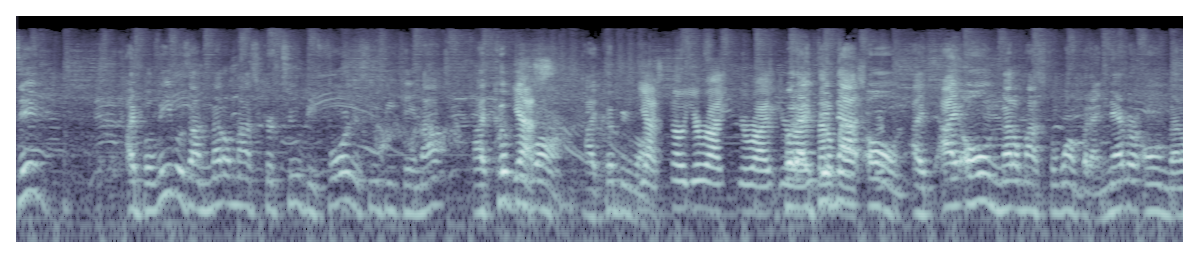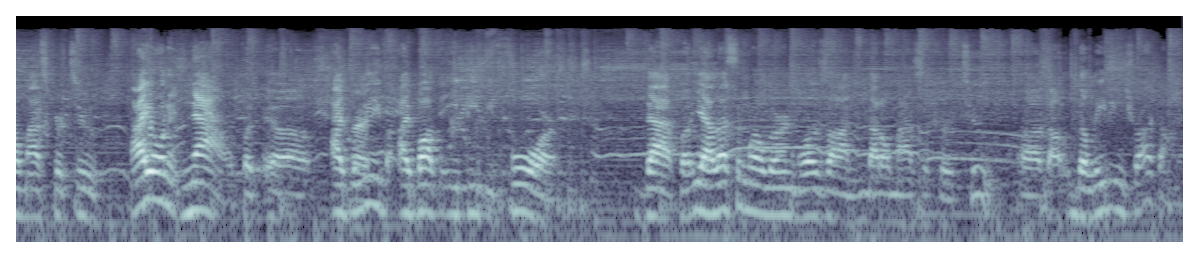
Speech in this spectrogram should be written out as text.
did I believe it was on Metal Massacre 2 before this EP came out. I could be Yes. wrong. I could be wrong. Yes, no, you're right, you're right, you're But I did Metal not Massacre. own. I, I own Metal Massacre 1, but I never owned Metal Massacre 2. I own it now, but uh, I believe I bought the EP before that. But yeah, Lesson Well Learned was on Metal Massacre 2. Uh, the, the leading track on it,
